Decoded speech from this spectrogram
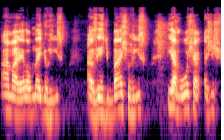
a amarela o médio risco, a verde baixo risco e a roxa a gente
